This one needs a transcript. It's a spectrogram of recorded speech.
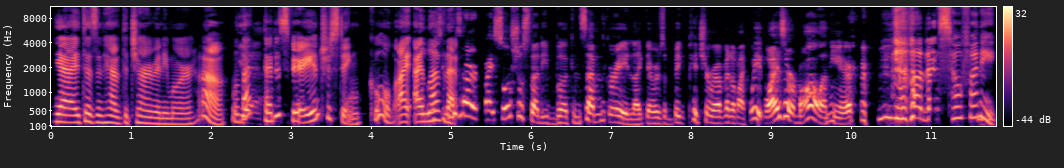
Yeah, it doesn't have the charm anymore. Oh, well, yeah. that, that is very interesting. Cool. I, I love that. It was our, my social study book in seventh grade. Like there was a big picture of it. I'm like, wait, why is there a mall in here? That's so funny.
